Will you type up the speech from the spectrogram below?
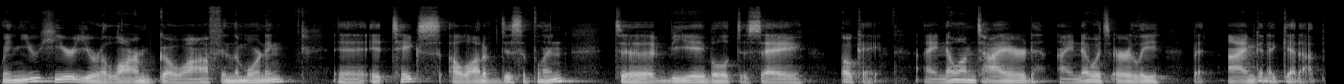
When you hear your alarm go off in the morning, it takes a lot of discipline to be able to say, okay, I know I'm tired, I know it's early, but I'm to get up.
